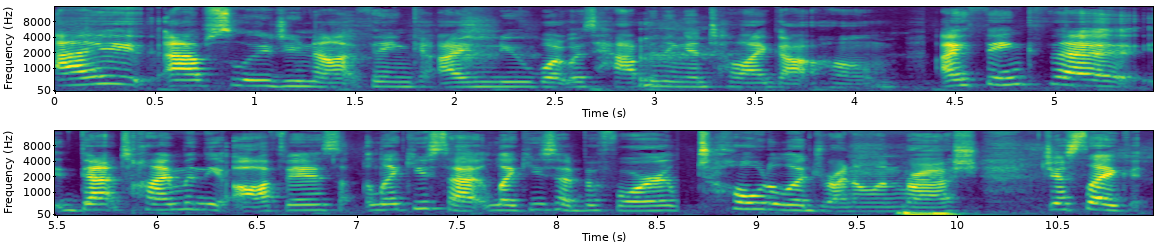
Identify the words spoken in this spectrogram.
I absolutely do not think I knew what was happening until I got home. I think that that time in the office, like you said, like you said before, total adrenaline rush. Just like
